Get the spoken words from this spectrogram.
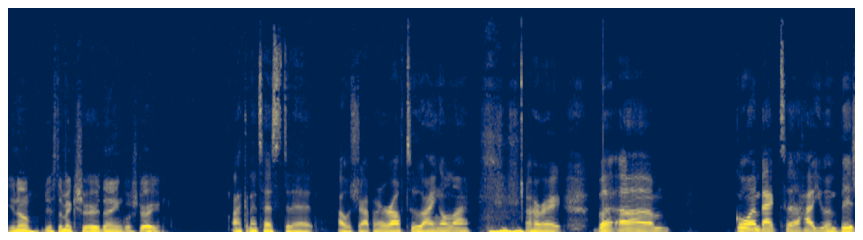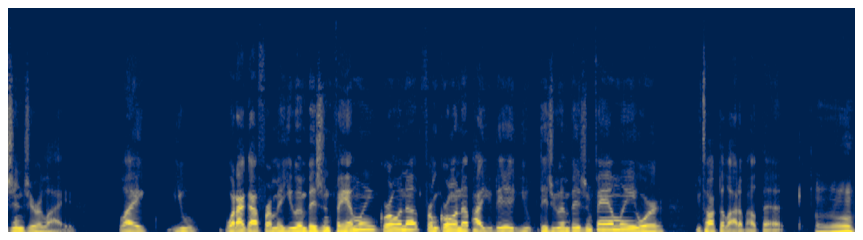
you know, just to make sure everything was straight. I can attest to that. I was dropping her off too. I ain't gonna lie. All right, but um, going back to how you envisioned your life, like you, what I got from it, you envisioned family growing up. From growing up, how you did you did you envision family, or you talked a lot about that? Uh,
